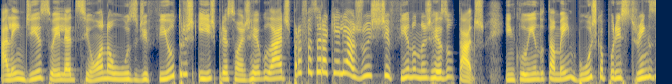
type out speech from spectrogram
Além disso, ele adiciona o uso de filtros e expressões regulares para fazer aquele ajuste fino nos resultados, incluindo também busca por strings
